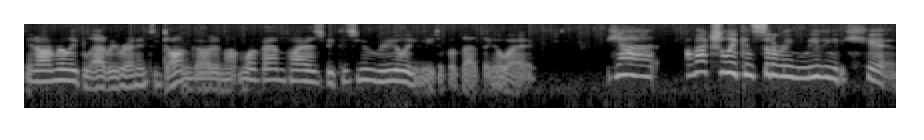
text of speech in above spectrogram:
You know, I'm really glad we ran into Dawnguard and not more vampires because you really need to put that thing away. Yeah, I'm actually considering leaving it here.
